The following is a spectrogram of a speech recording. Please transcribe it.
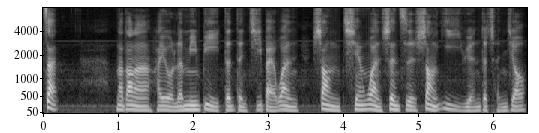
赞。那当然还有人民币等等几百万、上千万甚至上亿元的成交，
